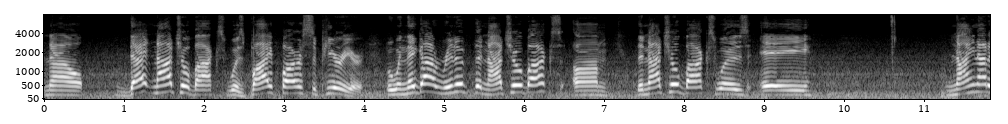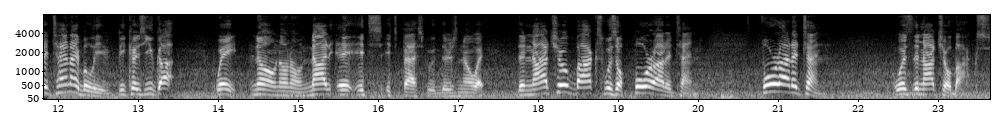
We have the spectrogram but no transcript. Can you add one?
Now that nacho box was by far superior, but when they got rid of the nacho box, um, the nacho box was a 9 out of 10 i believe because you got wait no no no not it's it's fast food there's no way. The nacho box was a 4 out of 10 4 out of 10 was the nacho box.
